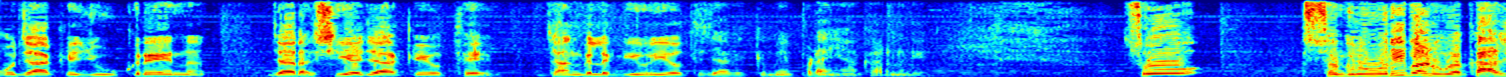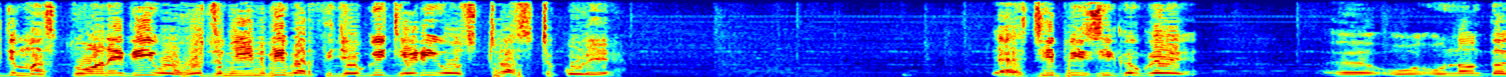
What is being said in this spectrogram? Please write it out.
ਉਹ ਜਾ ਕੇ ਯੂਕਰੇਨ ਜਾਂ ਰਸ਼ੀਆ ਜਾ ਕੇ ਉੱਥੇ ਜੰਗ ਲੱਗੀ ਹੋਈ ਹੈ, ਉੱਥੇ ਜਾ ਕੇ ਕਿਵੇਂ ਪੜ੍ਹਾਈਆਂ ਕਰਨਗੇ। ਸੋ ਸੰਗਰੂਰ ਹੀ ਬਣੂਗਾ ਕਾਲਜ, ਮਸਤੂਆਣੇ ਦੀ ਉਹ ਜ਼ਮੀਨ ਵੀ ਵਰਤੀ ਜਾਊਗੀ ਜਿਹੜੀ ਉਸ ਟਰਸਟ ਕੋਲੇ ਹੈ। ਐਸਜੀਪੀਸੀ ਕਿਉਂਕਿ ਉਹ, ਉਹਨਾਂ ਨੂੰ ਤਾਂ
